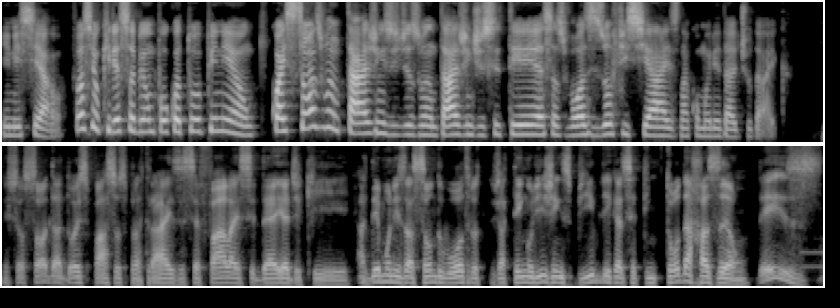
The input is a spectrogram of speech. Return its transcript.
inicial. Então, assim, eu queria saber um pouco a tua opinião. Quais são as vantagens e desvantagens de se ter essas vozes oficiais na comunidade judaica? Deixa eu só dar dois passos para trás. E você fala essa ideia de que a demonização do outro já tem origens bíblicas, você tem toda a razão. Desde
